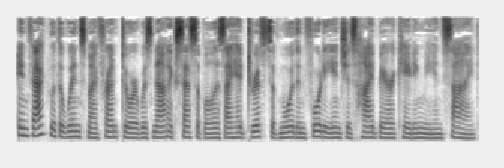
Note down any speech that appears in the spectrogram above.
In fact, with the winds, my front door was not accessible as I had drifts of more than 40 inches high barricading me inside.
